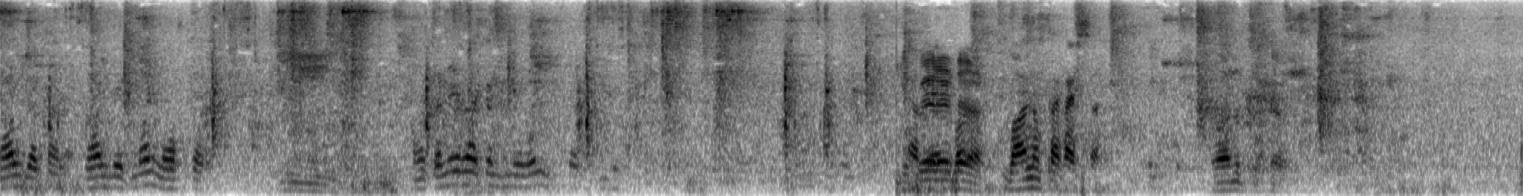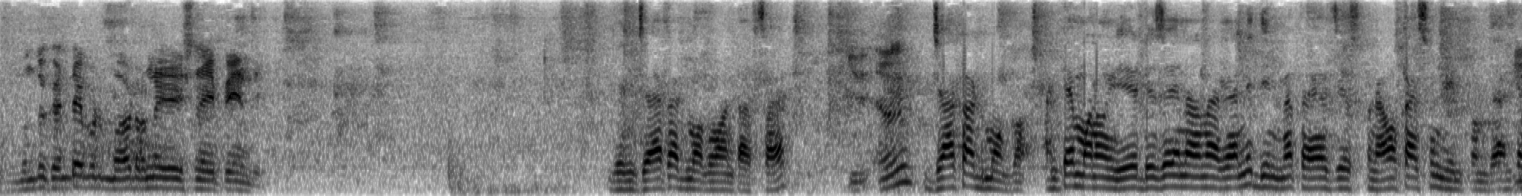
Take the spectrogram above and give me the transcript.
నాలుగు నాలుగు వేస్తారు. కంపెనీ వాళ్ళు ఇస్తారు. మీ పేరేంటా? భాను ప్రకాష్ సార్. భానుప్రకాష్. ముందు కంటే ఇప్పుడు మోడర్నైజేషన్ అయిపోయింది. దీన్ని జాకార్డ్ మొగ్గం అంటారు సార్? జాకార్డ్ మొగ్గం. అంటే మనం ఏ డిజైన్ అయినా కానీ దీని మీద తయారు చేసుకునే అవకాశం దీనికి ఉంది. అంటే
